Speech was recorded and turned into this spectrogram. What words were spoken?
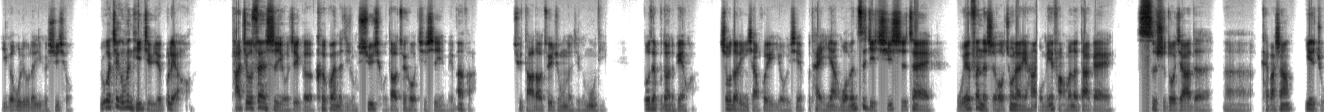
一个物流的一个需求。如果这个问题解决不了，他就算是有这个客观的这种需求，到最后其实也没办法去达到最终的这个目的，都在不断的变化，受到的影响会有一些不太一样。我们自己其实，在五月份的时候，中粮联行我们也访问了大概四十多家的呃开发商业主，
